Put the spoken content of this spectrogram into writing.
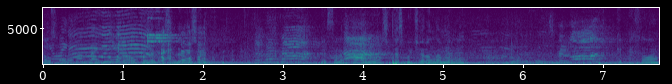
No, ponle, pásale, pásale. Ya está la. Ah, mira, sí te escucharon, Damián, ¿eh? ¿Qué pasó?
